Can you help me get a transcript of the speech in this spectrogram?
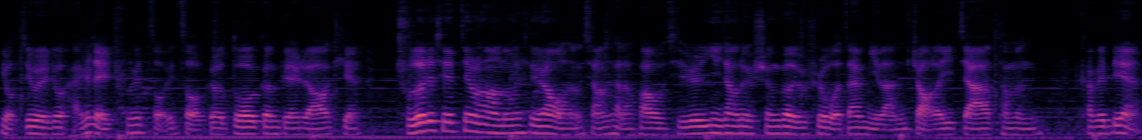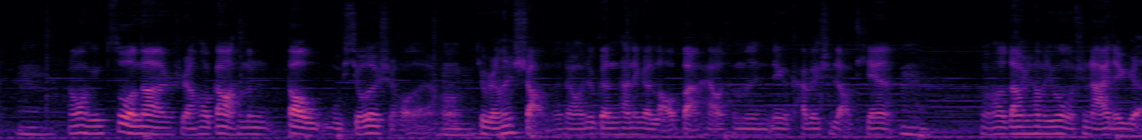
有机会就还是得出去走一走，跟多跟别人聊聊天。除了这些建筑上的东西让我能想起来的话，我其实印象最深刻的就是我在米兰找了一家他们咖啡店，嗯然后我就坐那儿，然后刚好他们到午休的时候了，然后嗯就人很少嘛，然后就跟他那个老板还有他们那个咖啡师聊天，嗯。然后当时他们就问我是哪里的人，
